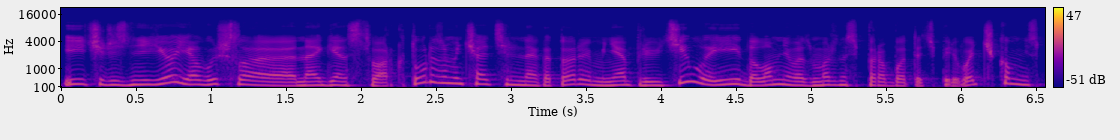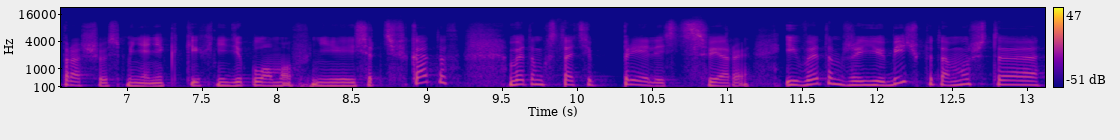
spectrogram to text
И через нее я вышла на агентство Арктур замечательное, которое меня приютило и дало мне возможность поработать переводчиком, не спрашивая с меня никаких ни дипломов, ни сертификатов. В этом, кстати, прелесть сферы. И в этом же ее бич, потому что,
